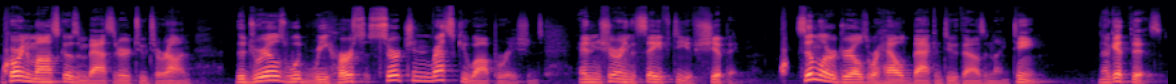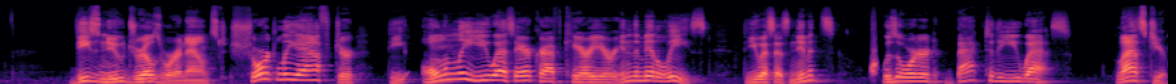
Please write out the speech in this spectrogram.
According to Moscow's ambassador to Tehran, the drills would rehearse search and rescue operations and ensuring the safety of shipping. Similar drills were held back in 2019. Now get this these new drills were announced shortly after the only U.S. aircraft carrier in the Middle East, the USS Nimitz, was ordered back to the U.S. Last year,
